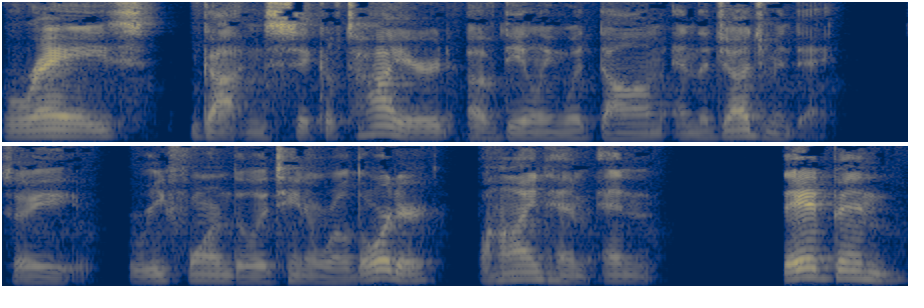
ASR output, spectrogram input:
Rey's gotten sick of tired of dealing with Dom and the Judgment Day. So he reformed the Latino World Order behind him, and they had been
